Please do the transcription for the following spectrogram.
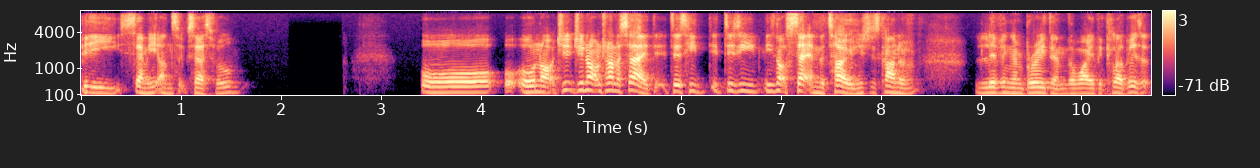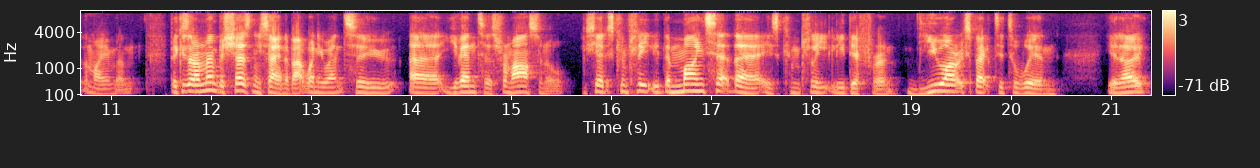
be semi-unsuccessful, or or, or not? Do, do you know what I'm trying to say? Does he does he he's not setting the tone? He's just kind of living and breathing the way the club is at the moment. Because I remember Szczesny saying about when he went to uh, Juventus from Arsenal, he said it's completely the mindset there is completely different. You are expected to win. You know,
